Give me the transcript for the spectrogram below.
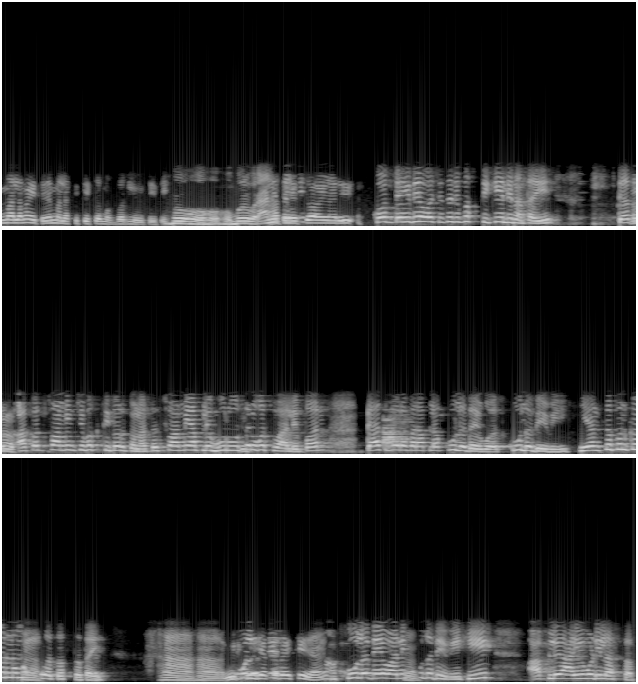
मला माहिती नाही मला किती चमक भरली होती ती. हो हो हो हो बरोबर. आणि आता हे कळणारी कोणत्याही देवाची जरी भक्ती केली ना ताई त्यात हा. आपण स्वामींची भक्ती करतो ना तर स्वामी आपले गुरु सर्वस्व आले पण त्याचबरोबर आपला कुलदैवत कुलदेवी यांचं पण करणं महत्वाचं असतं ताई. हा हा. मी कुल पूजा करायची ना. हा, कुलदेव आणि. कुलदेवी ही आपले आई वडील असतात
